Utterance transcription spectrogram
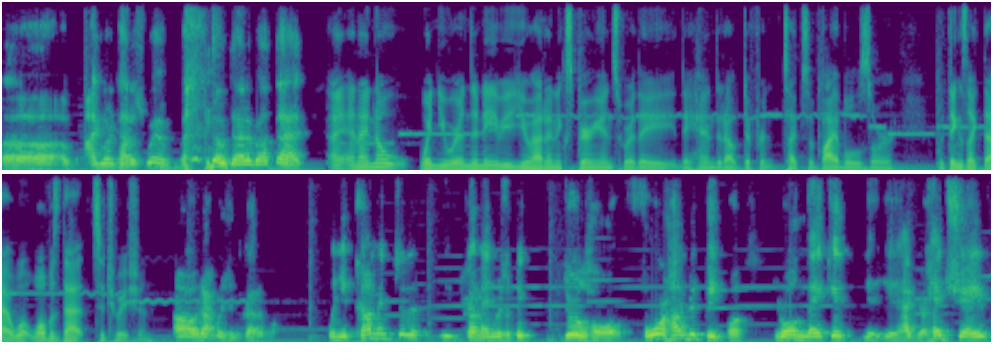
uh, I learned how to swim. no doubt about that. And I know when you were in the Navy, you had an experience where they they handed out different types of Bibles or, or things like that. What what was that situation? Oh, that was incredible. When you come into the, you come in. There was a big drill hall, 400 people. You're all naked. You, you have your head shaved,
